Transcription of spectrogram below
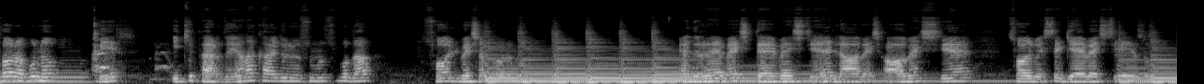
Sonra bunu bir, iki perde yana kaydırıyorsunuz. Bu da Sol 5 akoru. Yani R5, D5 diye, La 5, A5 diye, Sol 5 de G5 diye yazılıyor.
